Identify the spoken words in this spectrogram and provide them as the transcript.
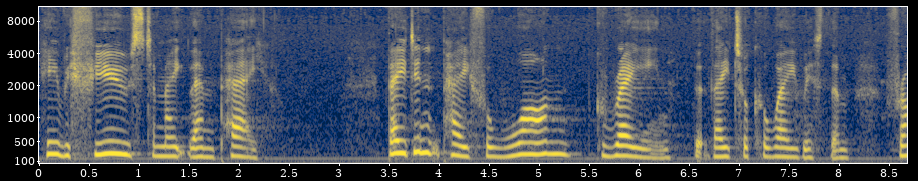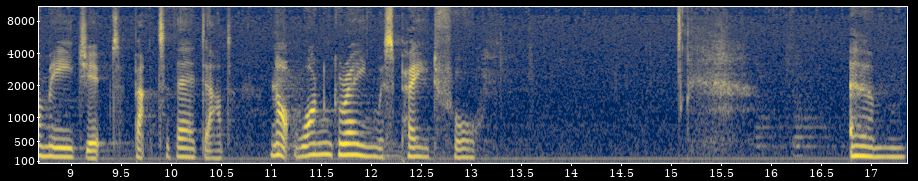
he refused to make them pay. They didn't pay for one grain that they took away with them from Egypt back to their dad. Not one grain was paid for. Um,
